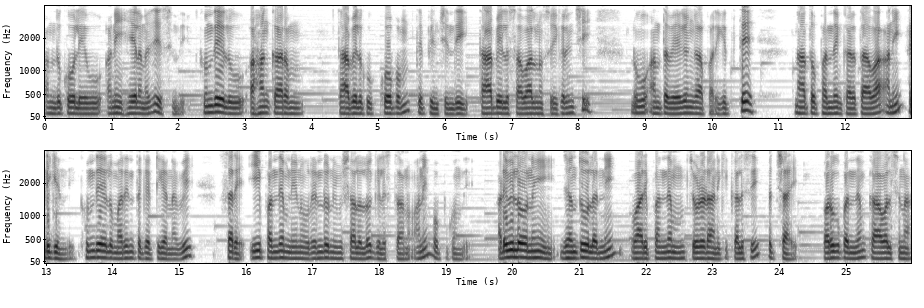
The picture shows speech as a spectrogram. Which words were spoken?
అందుకోలేవు అని హేళన చేసింది. కుందేలు అహంకారం తాబేలుకు కోపం తెప్పించింది. తాబేలు సవాల్ను స్వీకరించి నువ్వు అంత వేగంగా పరిగెత్తితే నాతో పందెం కడతావా? అని అడిగింది. కుందేలు మరింత గట్టిగా నవ్వి సరే ఈ పందెం నేను రెండు నిమిషాలలో గెలుస్తాను అని ఒప్పుకుంది. అడవిలోని జంతువులన్నీ వారి పందెం చూడడానికి కలిసి వచ్చాయి. పరుగు పందెం కావలసిన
